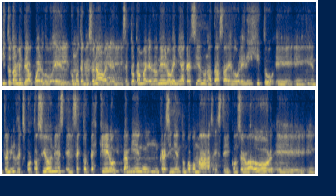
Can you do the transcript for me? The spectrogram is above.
y totalmente de acuerdo. El, como te mencionaba, el, sector camaronero venía creciendo una tasa de doble dígito eh, en, términos de exportaciones. El sector pesquero también un crecimiento un poco más este, conservador eh,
